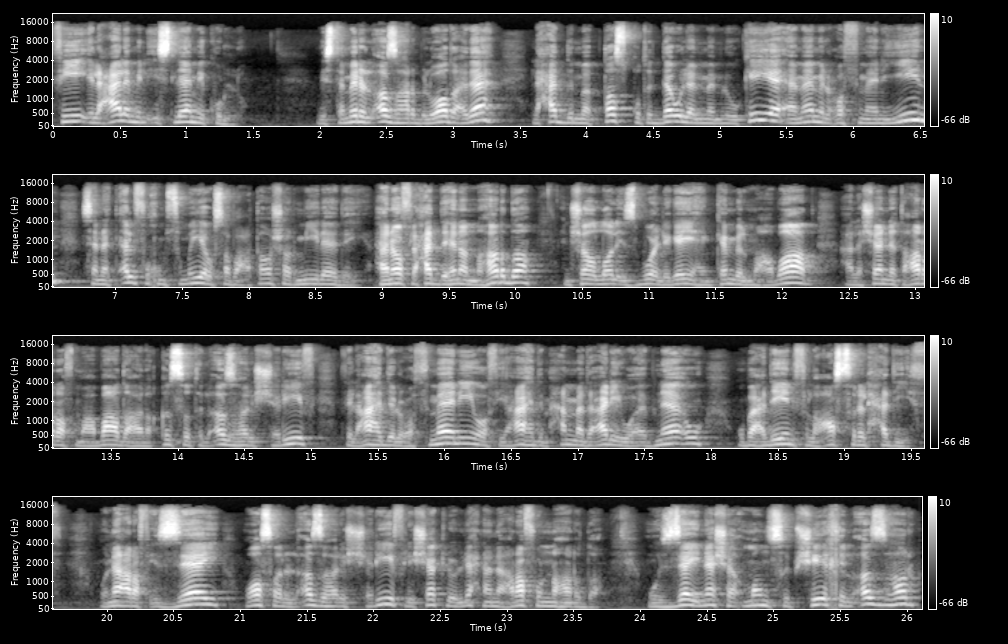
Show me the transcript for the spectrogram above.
في العالم الإسلامي كله. بيستمر الأزهر بالوضع ده لحد ما بتسقط الدولة المملوكية أمام العثمانيين سنة 1517 ميلادية. هنقف لحد هنا النهارده، إن شاء الله الأسبوع اللي جاي هنكمل مع بعض علشان نتعرف مع بعض على قصة الأزهر الشريف في العهد العثماني وفي عهد محمد علي وأبنائه وبعدين في العصر الحديث. ونعرف إزاي وصل الأزهر الشريف لشكله اللي إحنا نعرفه النهارده وإزاي نشأ منصب شيخ الأزهر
